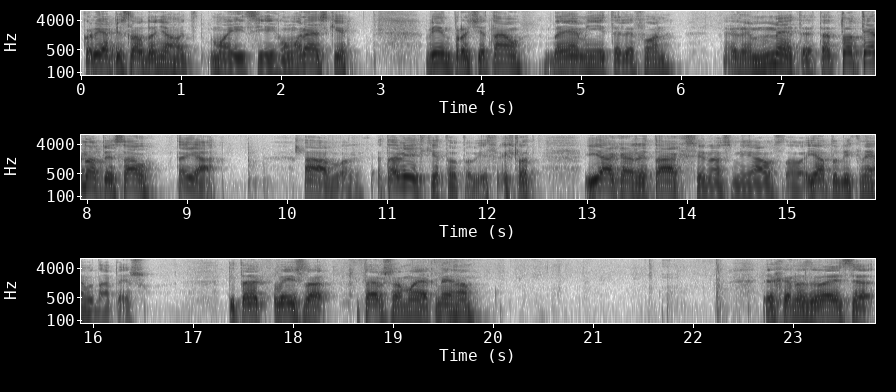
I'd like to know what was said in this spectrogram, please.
Коли я післав до нього мої ці гуморески, він прочитав, дає мені телефон, каже, Митре, та то ти написав, та я. А, Боже, та відки то тобі прийшло? Я каже, так си насміяв з того. Я тобі книгу напишу. І так вийшла перша моя книга, яка називається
